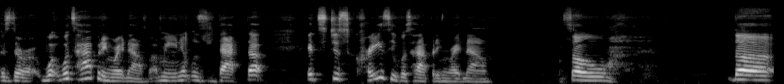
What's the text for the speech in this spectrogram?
is there a, what, what's happening right now? I mean, it was backed up. It's just crazy what's happening right now. So the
